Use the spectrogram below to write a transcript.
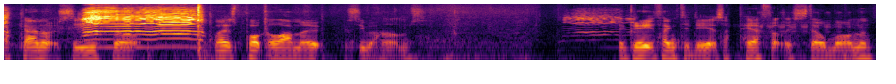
I cannot see, so let's pop the lamb out see what happens. The great thing today, it's a perfectly still morning.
